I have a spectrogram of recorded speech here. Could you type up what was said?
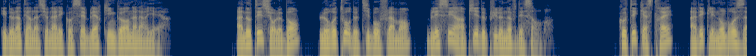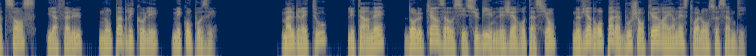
et de l'international écossais Blair Kinghorn à l'arrière. À noter sur le banc, le retour de Thibaut Flamand, blessé à un pied depuis le 9 décembre. Côté Castret, avec les nombreuses absences, il a fallu, non pas bricoler, mais composer. Malgré tout, les Tarnais, dont le 15 a aussi subi une légère rotation, ne viendront pas la bouche en cœur à Ernest Wallon ce samedi.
